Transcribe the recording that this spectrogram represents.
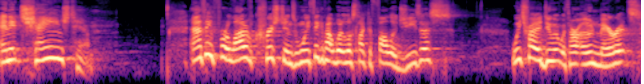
And it changed him. And I think for a lot of Christians, when we think about what it looks like to follow Jesus, we try to do it with our own merits,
